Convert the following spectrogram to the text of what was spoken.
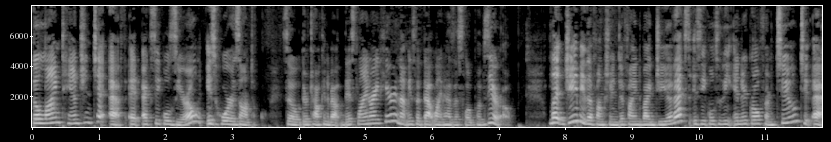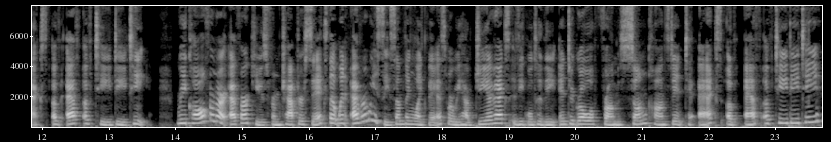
The line tangent to f at x equals 0 is horizontal. So they're talking about this line right here, and that means that that line has a slope of 0. Let g be the function defined by g of x is equal to the integral from 2 to x of f of t dt. Recall from our FRQs from chapter 6 that whenever we see something like this, where we have g of x is equal to the integral from some constant to x of f of t dt,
